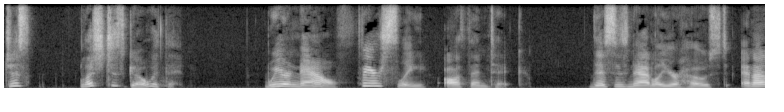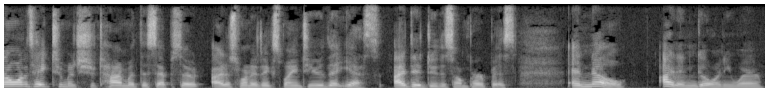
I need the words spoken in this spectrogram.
just let's just go with it. We are now fiercely authentic. This is Natalie, your host, and I don't want to take too much of your time with this episode. I just wanted to explain to you that yes, I did do this on purpose. And no, I didn't go anywhere.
